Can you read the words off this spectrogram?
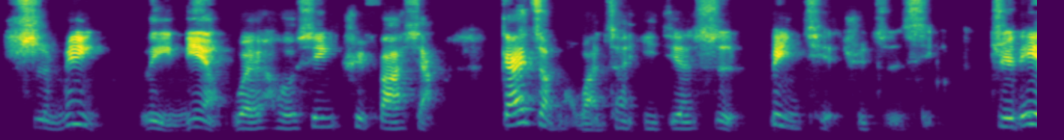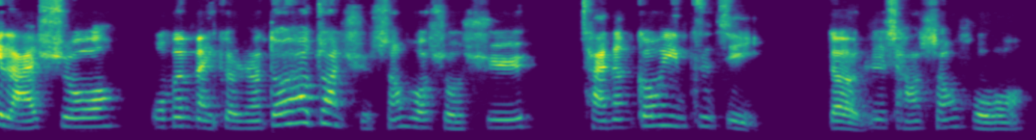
使命、理念为核心去发想，该怎么完成一件事，并且去执行。举例来说，我们每个人都要赚取生活所需，才能供应自己的日常生活。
